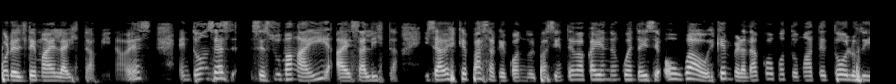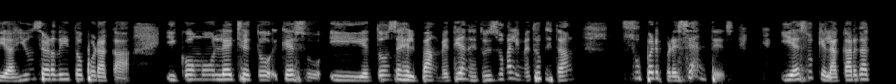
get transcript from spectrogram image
Por el tema de la histamina, ¿ves? Entonces se suman ahí a esa lista. ¿Y sabes qué pasa? Que cuando el paciente va cayendo en cuenta dice, oh, wow, es que en verdad como tomate todos los días y un cerdito por acá y como leche, queso y entonces el pan, ¿me entiendes? Entonces son alimentos que están súper presentes. Y eso que la carga,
